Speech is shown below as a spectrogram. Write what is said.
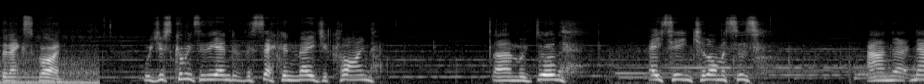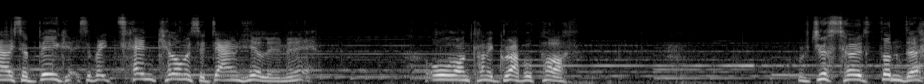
the next climb. We're just coming to the end of the second major climb. Um, we've done 18 kilometres, and uh, now it's a big, it's a big 10 kilometre downhill in a minute, all on kind of gravel path. We've just heard thunder.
